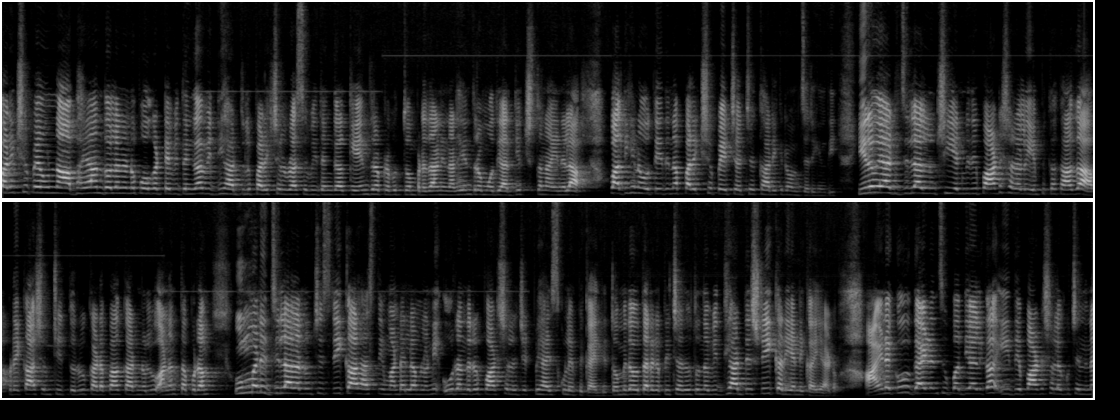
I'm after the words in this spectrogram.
పరీక్షపై ఉన్న భయాందోళనను పోగొట్టే విధంగా విద్యార్థులు పరీక్షలు రాసే విధంగా కేంద్ర ప్రభుత్వం ప్రధాని నరేంద్ర మోదీ అధ్యక్షతన ఈ నెల పదిహేనవ తేదీన పరీక్షపై చర్చ కార్యక్రమం జరిగింది. ఇరవై ఆరు జిల్లాల నుంచి ఎనిమిది పాఠశాలలు ఎంపిక కాగా ప్రకాశం చిత్తూరు కడప కర్నూలు అనంతపురం ఉమ్మడి జిల్లాల నుంచి శ్రీకాళహస్తి మండలంలోని ఊరందరూ పాఠశాల జెడ్పీ హై స్కూల్ ఎంపికైంది. తొమ్మిదవ తరగతి చదువుతున్న విద్యార్థి శ్రీకర్ ఎన్నికయ్యాడు. ఆయనకు గైడెన్స్ ఉపాధ్యాయులుగా ఇదే పాఠశాలకు చెందిన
